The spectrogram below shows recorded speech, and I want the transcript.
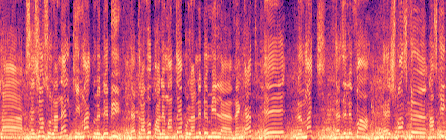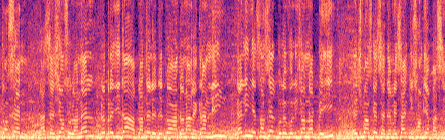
la session solennelle qui marque le début des travaux parlementaires pour l'année 2024 et le match des éléphants. Et je pense qu'en ce qui concerne la session solennelle, le président a planté le décor en donnant les grandes lignes, des lignes essentielles pour l'évolution de notre pays. Et je pense que c'est des messages qui sont bien passés.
